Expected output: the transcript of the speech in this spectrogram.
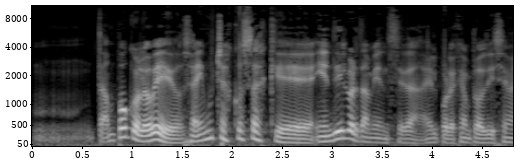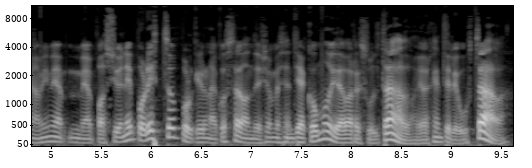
mm, tampoco lo veo. O sea, hay muchas cosas que... Y en Dilbert también se da. Él, por ejemplo, dice, a mí me, apasioné por esto porque era una cosa donde yo me sentía cómodo y daba resultados, y a la gente le gustaba.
